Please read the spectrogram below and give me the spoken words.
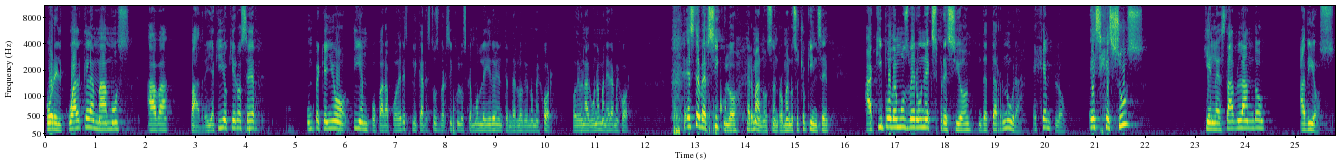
por el cual clamamos Abba Padre. Y aquí yo quiero hacer un pequeño tiempo para poder explicar estos versículos que hemos leído y entenderlo de uno mejor o de una, alguna manera mejor. Este versículo, hermanos, en Romanos 8:15, aquí podemos ver una expresión de ternura. Ejemplo, es Jesús quien le está hablando a Dios,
